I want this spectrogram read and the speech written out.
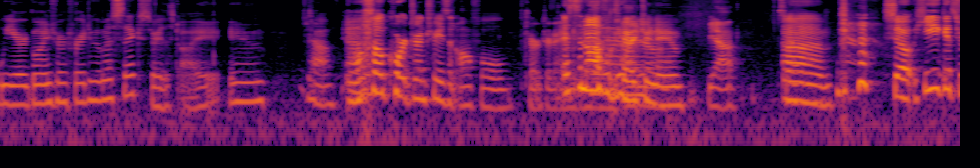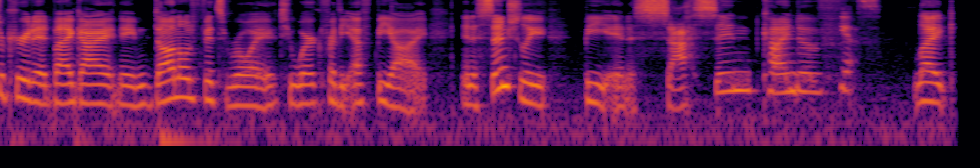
we are going to refer to him as Six, or at least I am. Yeah. Uh, also, Court Gentry is an awful character name. It's an awful character name. Yeah. So, Um, so he gets recruited by a guy named Donald Fitzroy to work for the FBI and essentially be an assassin, kind of. Yes. Like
